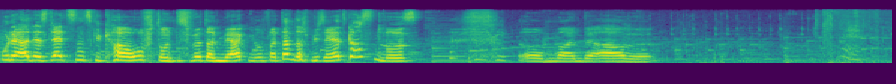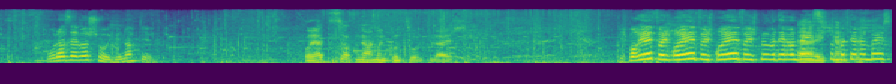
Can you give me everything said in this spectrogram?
Oder er hat es letztens gekauft und es wird dann merken, oh verdammt, das Spiel ist ja jetzt kostenlos. Oh Mann, der Arme. Oder selber schuld, je nachdem. Oder hat es auf einer anderen Konsole vielleicht? Ich brauche Hilfe, ich brauche Hilfe, ich brauche Hilfe, ich bin bei deren Ja, Base, ich ich bin bei deren Base.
